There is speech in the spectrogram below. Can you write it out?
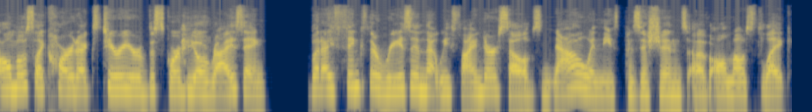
almost like hard exterior of the Scorpio rising. But I think the reason that we find ourselves now in these positions of almost like,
